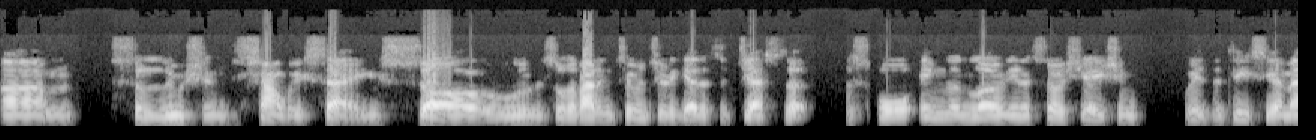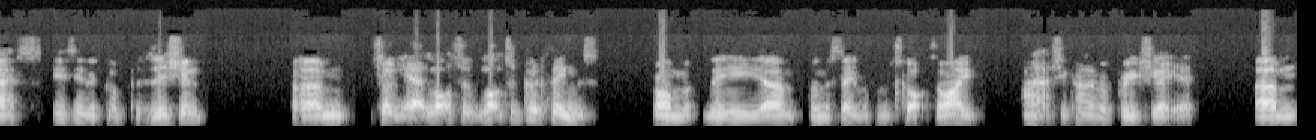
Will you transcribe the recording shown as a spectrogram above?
um, solution, shall we say. So, sort of adding two and two together suggests that the Sport England loan, in association with the DCMS, is in a good position. Um, so, yeah, lots of lots of good things from the um, from the statement from Scott. So, I I actually kind of appreciate it. Um,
